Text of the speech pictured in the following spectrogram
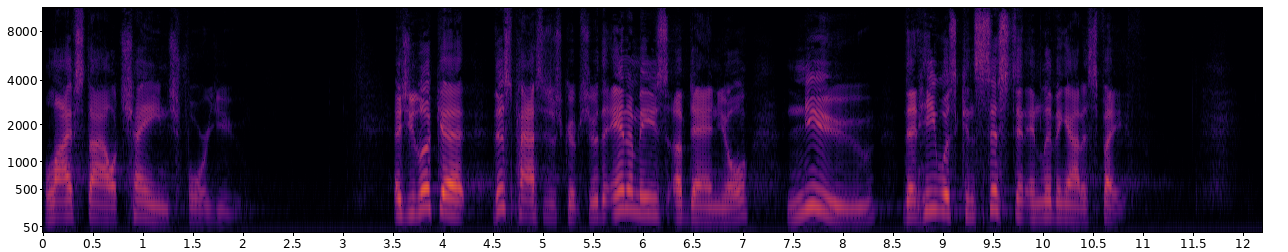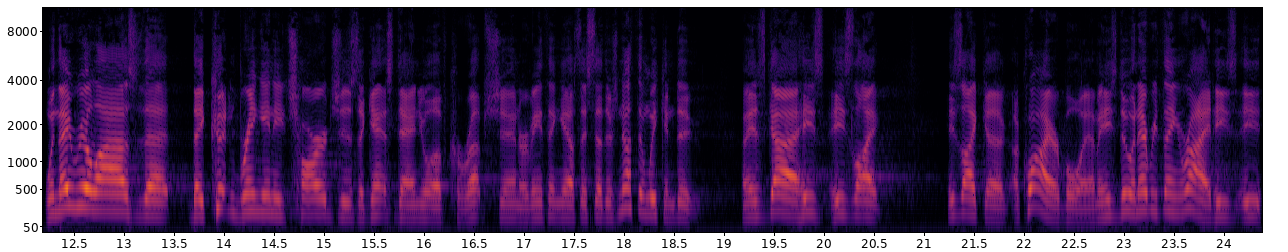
lifestyle change for you. As you look at this passage of Scripture, the enemies of Daniel knew that he was consistent in living out his faith. When they realized that they couldn't bring any charges against Daniel of corruption or of anything else, they said, There's nothing we can do. I mean, this guy, he's, he's like, he's like a, a choir boy. I mean, he's doing everything right. He's, he,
